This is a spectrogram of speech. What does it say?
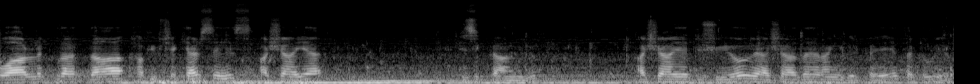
O ağırlıkla daha hafif çekerseniz aşağıya fizik kanunu aşağıya düşüyor ve aşağıda herhangi bir kayaya takılıyor.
